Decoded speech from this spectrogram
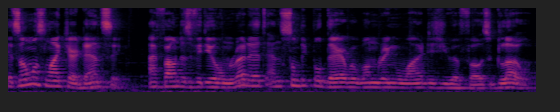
It's almost like they're dancing. I found this video on Reddit and some people there were wondering why these UFOs glow.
